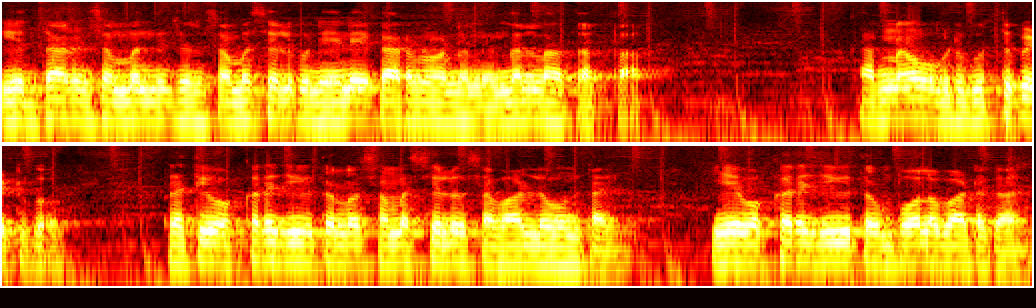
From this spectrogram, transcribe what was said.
ఈ యుద్ధానికి సంబంధించిన సమస్యలకు నేనే కారణం అన్న నిందలు నా తప్ప. కర్ణ ఒకటి గుర్తుపెట్టుకో. ప్రతి ఒక్కరి జీవితంలో సమస్యలు సవాళ్ళు ఉంటాయి. ఏ ఒక్కరి జీవితం పూలబాట కాదు.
